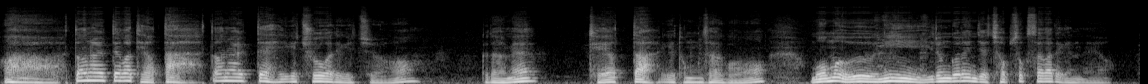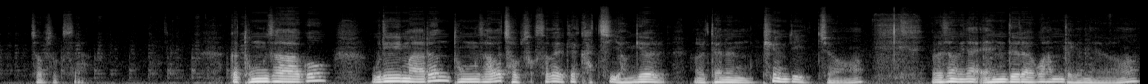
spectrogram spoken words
아, 떠날 때가 되었다. 떠날 때 이게 주어가 되겠죠. 그 다음에 되었다 이게 동사고 뭐뭐은이 이런 거는 이제 접속사가 되겠네요. 접속사. 그러니까 동사하고 우리말은 동사와 접속사가 이렇게 같이 연결되는 표현도 있죠. 여기서 그냥 and라고 하면 되겠네요.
